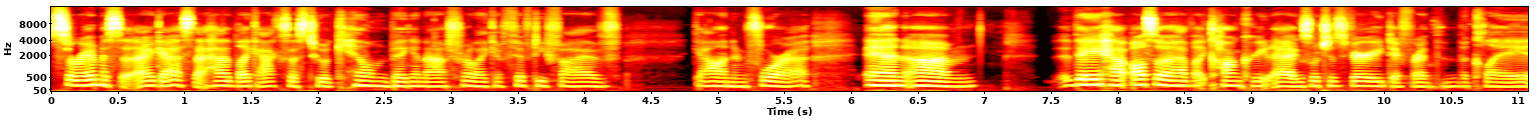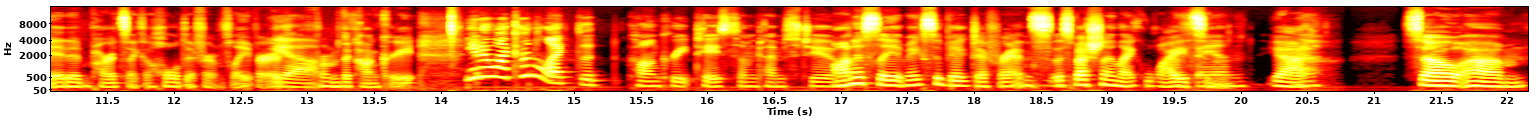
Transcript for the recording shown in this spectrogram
ceramics, I guess, that had like access to a kiln big enough for like a 55 gallon amphora, and um, they ha- also have like concrete eggs, which is very different than the clay. It imparts like a whole different flavor Yeah. from the concrete. You know, I kind of like the concrete taste sometimes too. Honestly, it makes a big difference, especially in like whites. and- yeah. Yeah. So, um,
